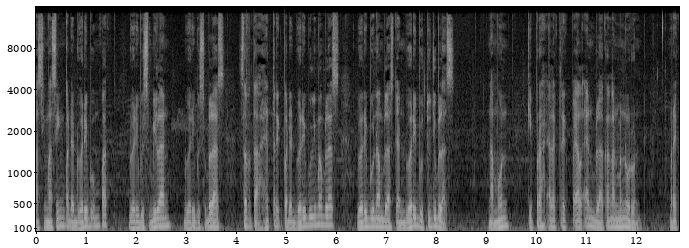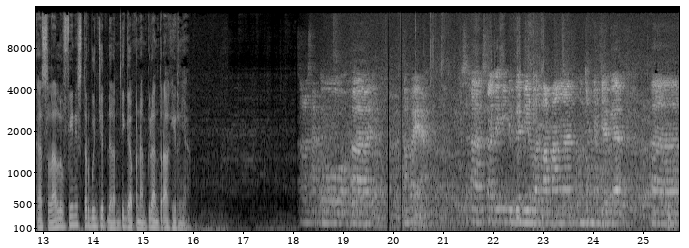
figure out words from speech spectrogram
masing-masing pada 2004, 2009, 2011, serta hat-trick pada 2015, 2016, dan 2017. Namun, kiprah elektrik PLN belakangan menurun. Mereka selalu finish terbuncit dalam tiga penampilan terakhirnya. Salah satu uh, apa ya uh, strategi juga di luar lapangan untuk menjaga uh,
